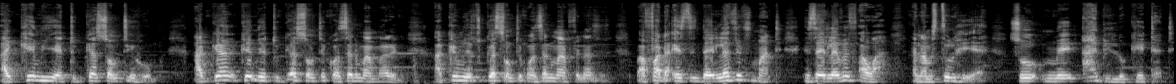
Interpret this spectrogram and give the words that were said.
i came here to get something home I came here to get something concerning my marriage. I came here to get something concerning my finances. But Father, it's the 11th month, it's the 11th hour, and I'm still here. So may I be located.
